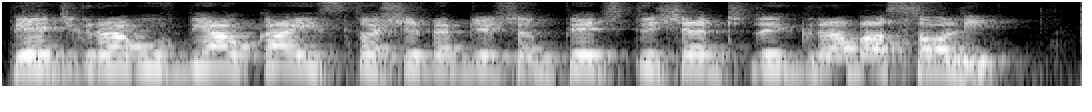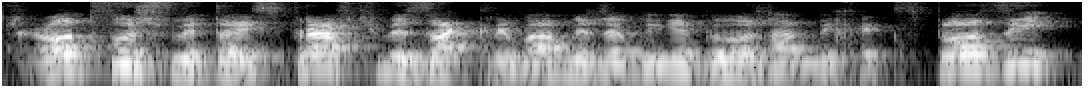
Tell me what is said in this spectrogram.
5 gramów białka i 175 tysięcznych grama soli. Otwórzmy to i sprawdźmy, zakrywamy, żeby nie było żadnych eksplozji.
